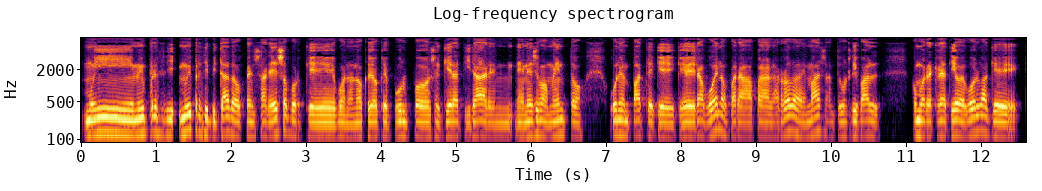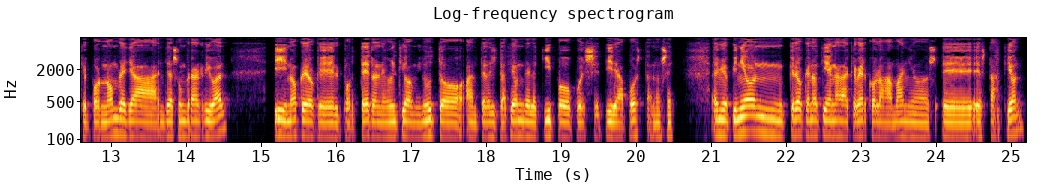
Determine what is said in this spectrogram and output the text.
muy, muy, preci muy precipitado pensar eso porque, bueno, no creo que Pulpo se quiera tirar en, en ese momento un empate que, que era bueno para, para la Roda, además, ante un rival como Recreativo de Huelva, que, que por nombre ya, ya es un gran rival y no creo que el portero en el último minuto ante la situación del equipo pues se tire a posta, no sé. En mi opinión creo que no tiene nada que ver con los amaños eh, esta acción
